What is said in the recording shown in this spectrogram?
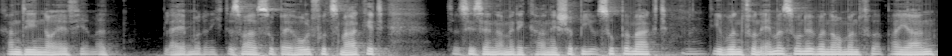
kann die neue Firma bleiben oder nicht. Das war so bei Whole Foods Market. Das ist ein amerikanischer Bio-Supermarkt. Mhm. Die wurden von Amazon übernommen vor ein paar Jahren.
